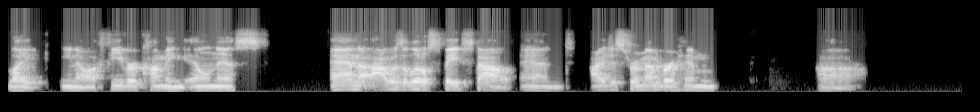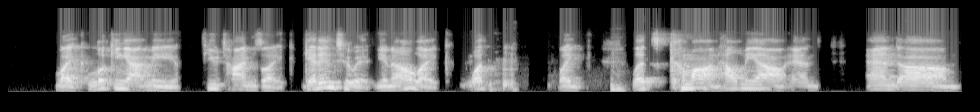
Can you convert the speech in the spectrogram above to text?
like you know a fever coming illness and i was a little spaced out and i just remember him uh like looking at me a few times like get into it you know like what like let's come on help me out. And and um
